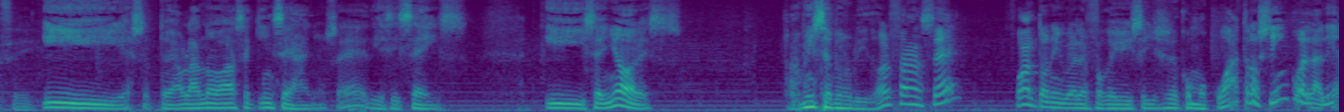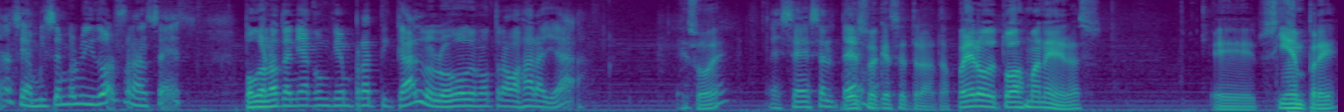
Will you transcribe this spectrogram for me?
Sí. y eso estoy hablando hace 15 años, eh, 16. Y señores, a mí se me olvidó el francés. ¿Cuántos niveles fue que yo hice? Yo hice como 4 o 5 en la alianza y a mí se me olvidó el francés porque no tenía con quién practicarlo luego de no trabajar allá. Eso es. Ese es el De tema. eso es que se trata. Pero de todas maneras, eh, siempre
